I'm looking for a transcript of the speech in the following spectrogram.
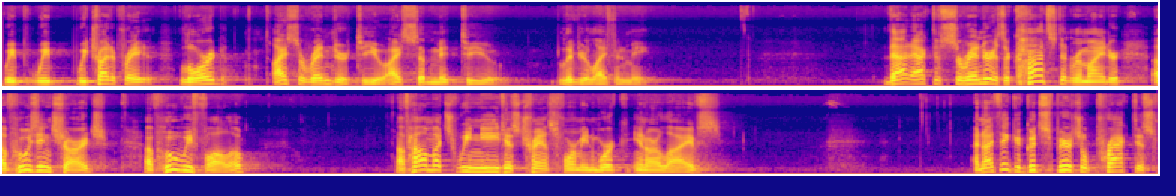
We, we, we try to pray, Lord, I surrender to you. I submit to you. Live your life in me. That act of surrender is a constant reminder of who's in charge, of who we follow, of how much we need His transforming work in our lives. And I think a good spiritual practice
